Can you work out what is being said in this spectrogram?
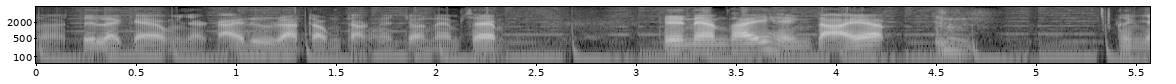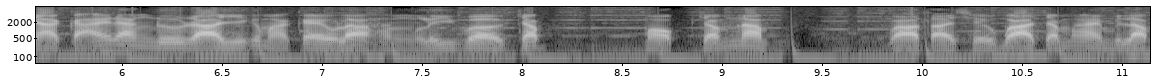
ờ, tỷ lệ kèo mà nhà cái đưa ra trong trận này cho anh em xem. Thì anh em thấy hiện tại á nhà cái đang đưa ra với cái mã kèo là thằng liver chấp 1.5 và tài xỉu 3.25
